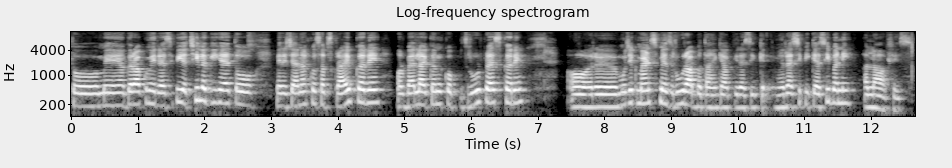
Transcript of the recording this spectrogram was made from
तो मैं, अगर आपको मेरी रेसिपी अच्छी लगी है तो मेरे चैनल को सब्सक्राइब करें और बेल आइकन को ज़रूर प्रेस करें। और मुझे कमेंट्स में ज़रूर आप बताएँ कि आपकी रेसिपी रेसिपी कैसी बनी। अल्लाह हाफिज़।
